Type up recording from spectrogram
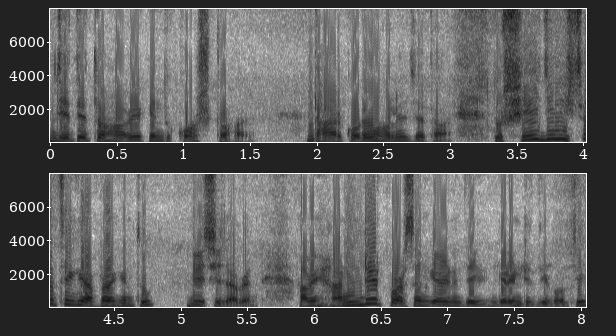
যেতে তো হবে কিন্তু কষ্ট হয়। ধার করেও হলে যেতে হয়। তো সেই জিনিসটা থেকে আপনারা কিন্তু বেঁচে যাবেন। আমি হান্ড্রেড পার্সেন্ট গ্যারেন্টি গ্যারেন্টি দিয়ে বলছি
